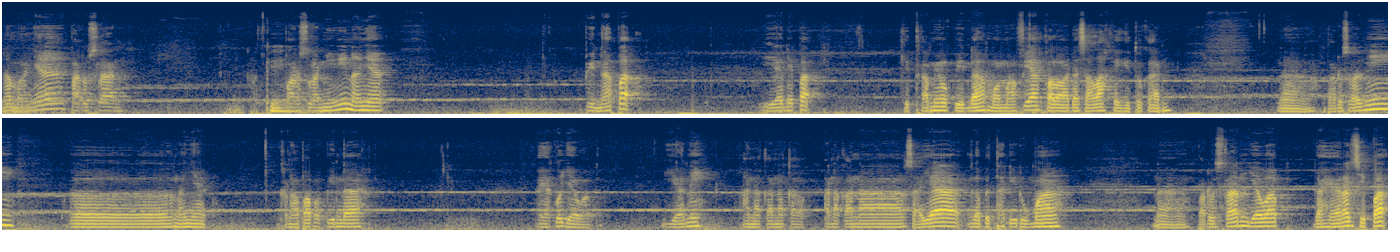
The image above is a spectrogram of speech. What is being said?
namanya Pak Ruslan. Oke. Pak Ruslan ini nanya, pindah Pak? Iya nih Pak, kita kami mau pindah. Mohon maaf ya kalau ada salah kayak gitu kan. Nah, Pak Ruslan ini eh, nanya, kenapa Pak pindah? Ayahku jawab, iya nih, anak-anak anak-anak saya nggak betah di rumah. Nah, Pak Ruslan jawab, gak heran sih Pak,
